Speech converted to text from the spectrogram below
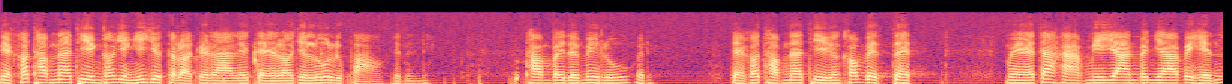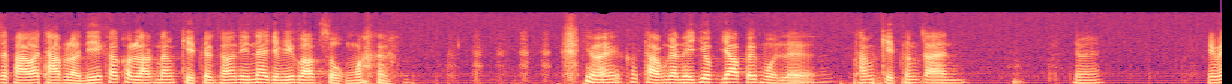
เนี่ยเขาทำหน้าที่ของเขาอย่างนี้อยู่ตลอดเวลาเลย แต่เราจะรู้หรือเปล่าแค่นั้นเองทำไปโดยไม่รู้ก็ได้แต่เขาทำหน้าที่ของเขาเบ็ดเสร็จแม้ถ้าหากมียานปัญญาไปเห็นสภาวธรรมเหล่านี้เขากำลังนำกิจของเขานี่น่าจะมีความสุขมากใช่ไหมเขาทำกันในยุบยับไปหมดเลยทำกิจของการใช่ไหมเห็นไหม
